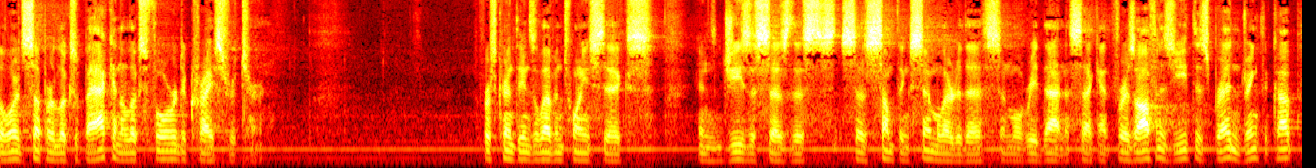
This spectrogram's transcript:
The Lord's Supper looks back and it looks forward to Christ's return. 1 Corinthians 11 26, and Jesus says this, says something similar to this, and we'll read that in a second. For as often as you eat this bread and drink the cup,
